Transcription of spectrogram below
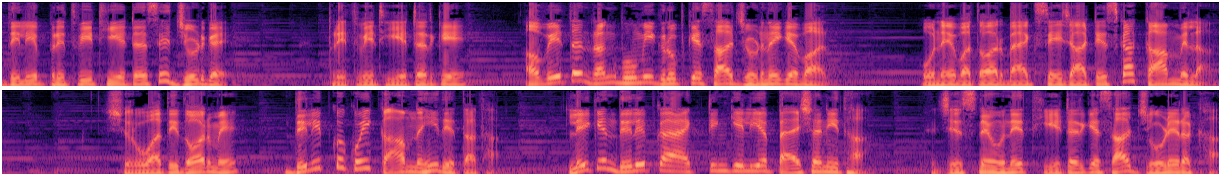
दिलीप पृथ्वी थिएटर से जुड़ गए। पृथ्वी थिएटर के अवेतन रंगभूमि ग्रुप के साथ जुड़ने के बाद उन्हें बतौर बैक स्टेज आर्टिस्ट का काम मिला। शुरुआती दौर में दिलीप को कोई काम नहीं देता था, लेकिन दिलीप का एक्टिंग के लिए पैशन ही था, जिसने उन्हें थिएटर के साथ जोड़े रखा।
